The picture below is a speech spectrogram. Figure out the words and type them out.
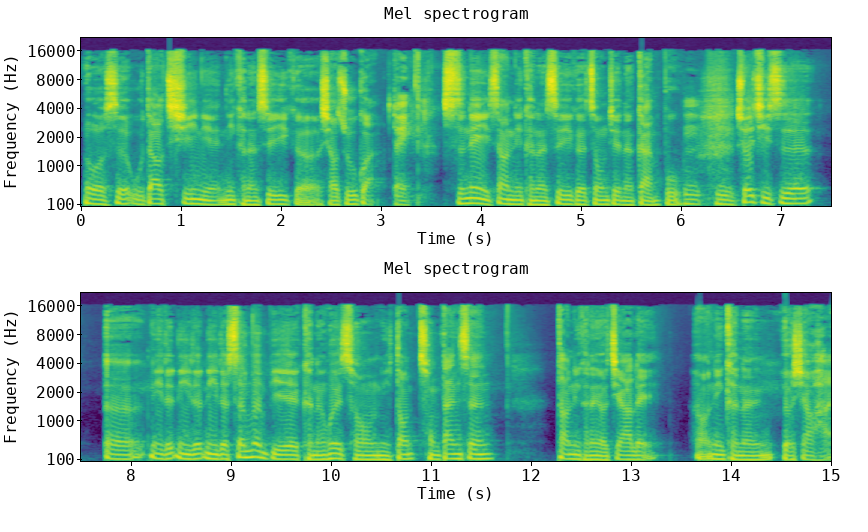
如果是五到七年，你可能是一个小主管。对，十年以上，你可能是一个中间的干部。嗯嗯。所以其实呃，你的你的你的身份别可能会从你当从单身到你可能有家累。哦，你可能有小孩，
